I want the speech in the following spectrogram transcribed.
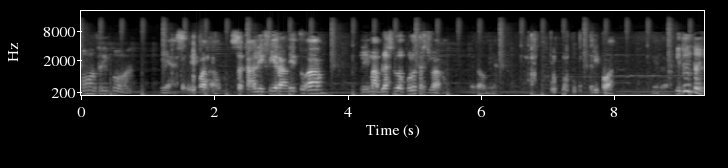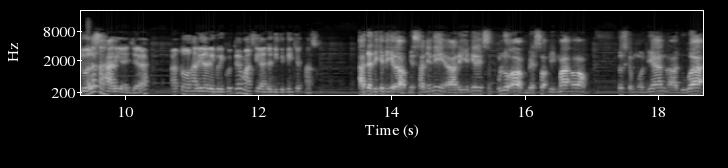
Oh, tripod. Yes, tripod Om. Sekali viral itu Om 15-20 terjual gitu Om ya. Tripod. Gitu. Itu terjualnya sehari aja atau hari-hari berikutnya masih ada dikit-dikit masuk? ada dikit-dikit om. Misalnya nih hari ini 10 om, besok 5 om. Terus kemudian uh, dua,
